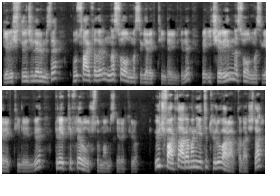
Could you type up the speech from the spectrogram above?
geliştiricilerimize bu sayfaların nasıl olması gerektiğiyle ilgili ve içeriğin nasıl olması gerektiğiyle ilgili direktifler oluşturmamız gerekiyor. 3 farklı arama niyeti türü var arkadaşlar.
